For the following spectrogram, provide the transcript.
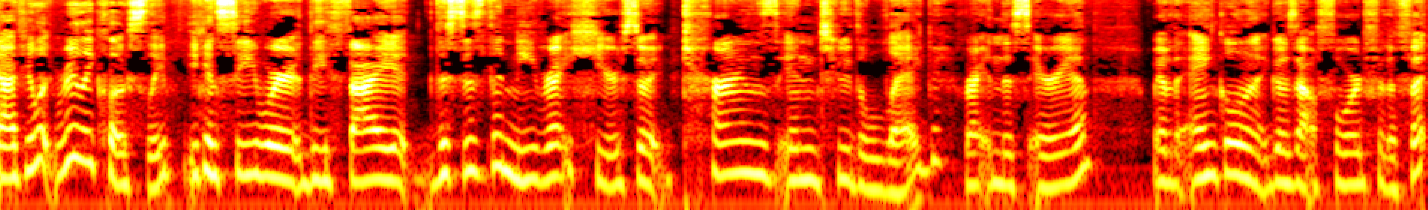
Now, if you look really closely, you can see where the thigh, this is the knee right here. So it turns into the leg right in this area. We have the ankle and it goes out forward for the foot.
